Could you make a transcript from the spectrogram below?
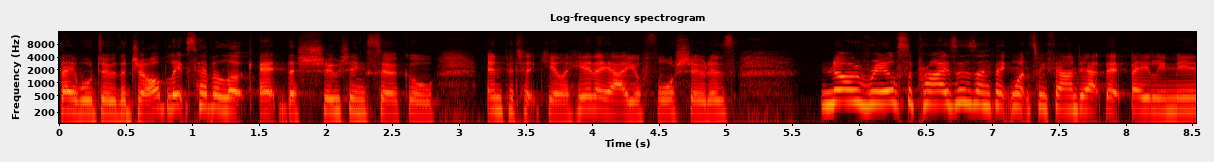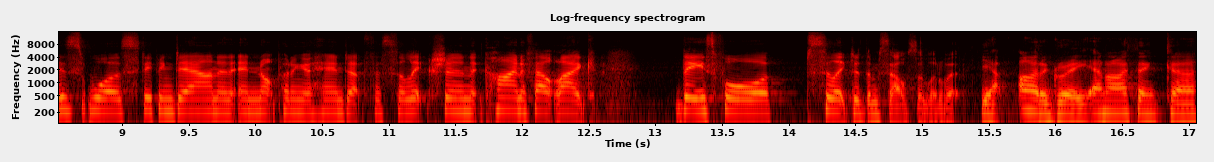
they will do the job. Let's have a look at the shooting circle in particular. Here they are, your four shooters. No real surprises. I think once we found out that Bailey Mes was stepping down and, and not putting her hand up for selection, it kind of felt like these four selected themselves a little bit. Yeah, I'd agree. And I think, uh,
